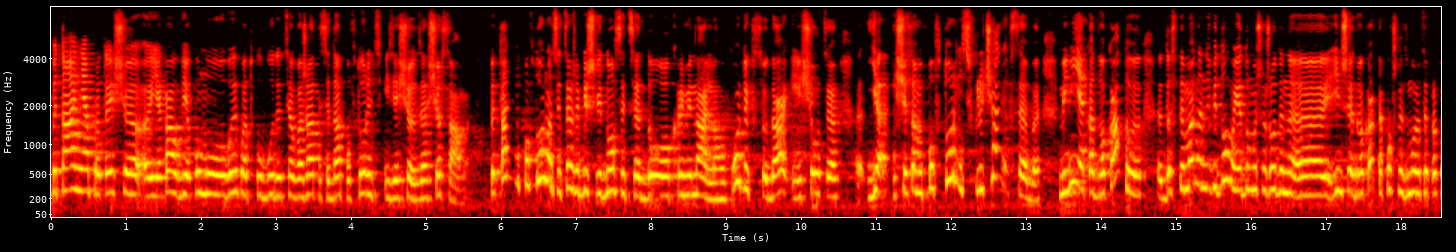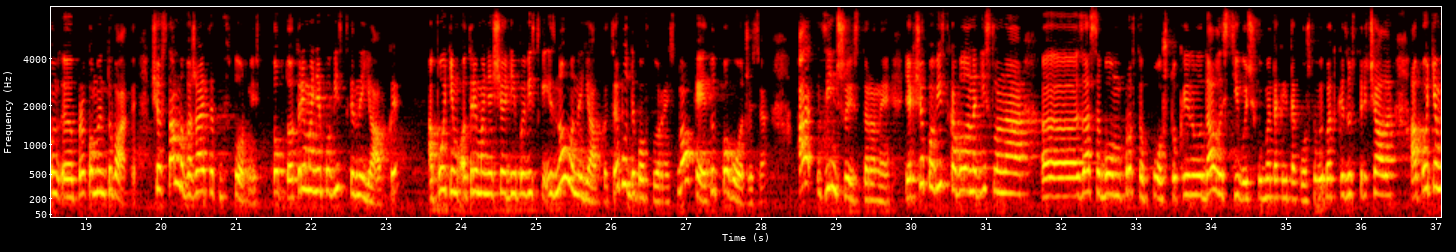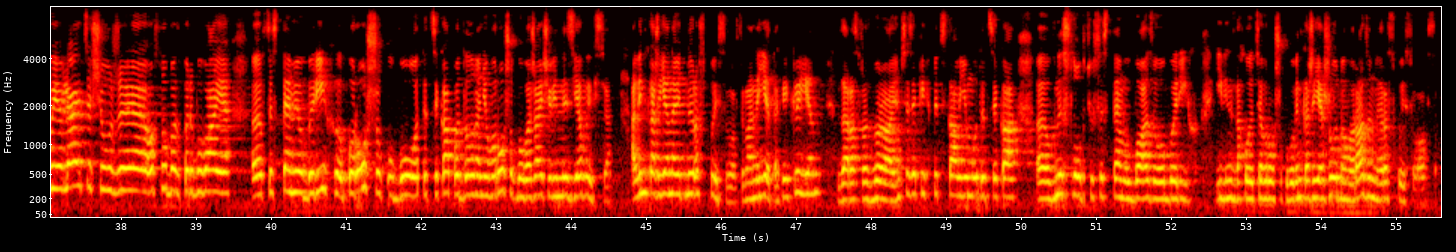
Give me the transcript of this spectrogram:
питання про те, що е, яка в якому випадку буде це вважатися да, повторність і за що за що саме. Питання повторності це вже більш відноситься до кримінального кодексу. Да, і що це е, я що саме повторність включає в себе мені, як адвокату, достеменно невідомо. Я думаю, що жоден е, інший адвокат також не зможе це е, прокоментувати. Що саме вважається повторність, тобто отримання повістки неявки. А потім отримання ще однієї повістки і знову неявка, це буде повторність. Ну окей, тут погоджуся. А з іншої сторони, якщо повістка була надіслана е, засобом просто в пошту, кинули, да, листівочку, ми такий також випадки зустрічали. А потім виявляється, що вже особа перебуває е, в системі оберіг по розшуку, бо ТЦК подало на нього розшук, бо вважає, що він не з'явився. А він каже: я навіть не розписувався. У мене є такий клієнт. Зараз розбираємося, з яких підстав йому ТЦК е, внесло в цю систему базу оберіг, і він знаходиться в розшуку, бо він каже, я жодного разу не розписувався.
